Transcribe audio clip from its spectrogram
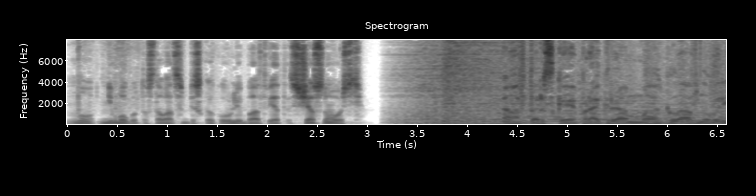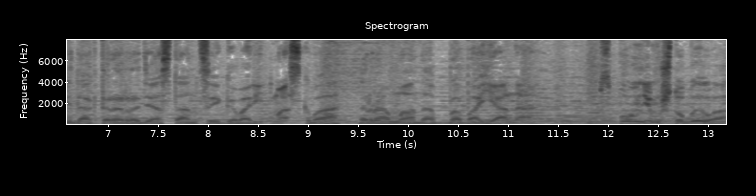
ну, не могут оставаться без какого-либо ответа. Сейчас новости. Авторская программа главного редактора радиостанции «Говорит Москва» Романа Бабаяна. Вспомним, что было,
